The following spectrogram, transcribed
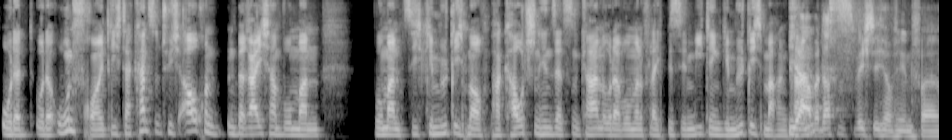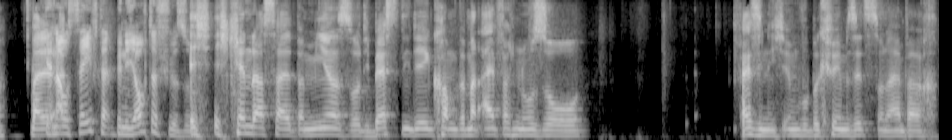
oder, oder unfreundlich. Da kannst du natürlich auch einen, einen Bereich haben, wo man wo man sich gemütlich mal auf ein paar Couchen hinsetzen kann oder wo man vielleicht ein bisschen Meeting gemütlich machen kann. Ja, aber das ist wichtig auf jeden Fall. Weil, genau, safe, da bin ich auch dafür so. Ich, ich kenne das halt bei mir, so die besten Ideen kommen, wenn man einfach nur so weiß ich nicht, irgendwo bequem sitzt und einfach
